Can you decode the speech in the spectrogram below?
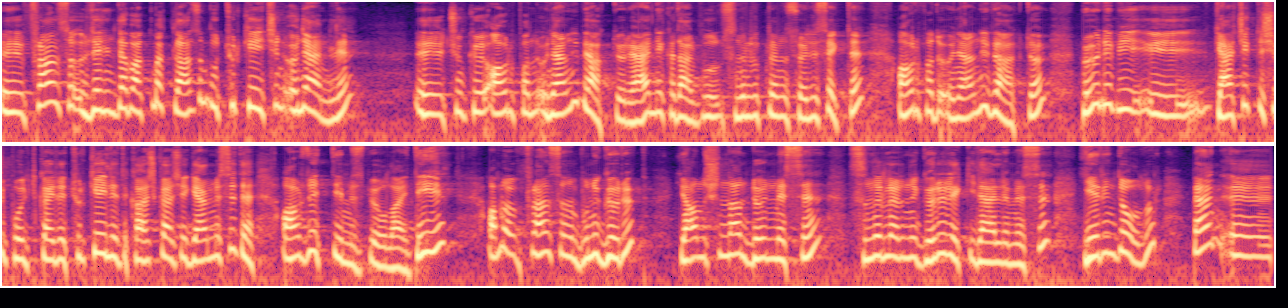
e, Fransa özelinde bakmak lazım. Bu Türkiye için önemli. E, çünkü Avrupa'nın önemli bir aktörü. Her ne kadar bu sınırlıklarını söylesek de Avrupa'da önemli bir aktör. Böyle bir e, gerçek dışı politikayla Türkiye ile de karşı karşıya gelmesi de arzu ettiğimiz bir olay değil. Ama Fransa'nın bunu görüp yanlışından dönmesi, sınırlarını görerek ilerlemesi yerinde olur. Ben e,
